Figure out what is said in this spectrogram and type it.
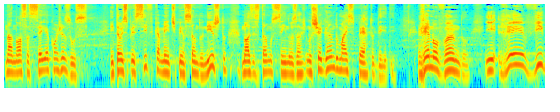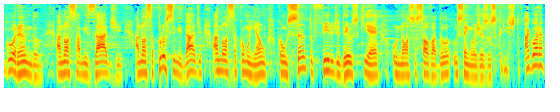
na nossa ceia com Jesus. Então, especificamente pensando nisto, nós estamos sim nos, nos chegando mais perto dele renovando e revigorando a nossa amizade, a nossa proximidade, a nossa comunhão com o Santo Filho de Deus, que é o nosso Salvador, o Senhor Jesus Cristo. Agora,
